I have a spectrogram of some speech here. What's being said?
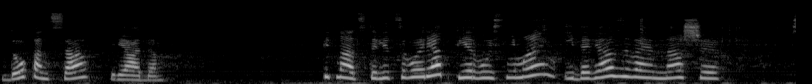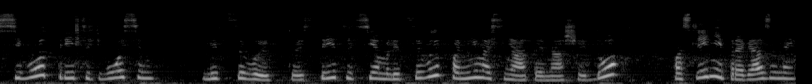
до конца ряда. 15 лицевой ряд, первую снимаем и довязываем наши всего 38 лицевых, то есть 37 лицевых помимо снятой нашей до последней провязанной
